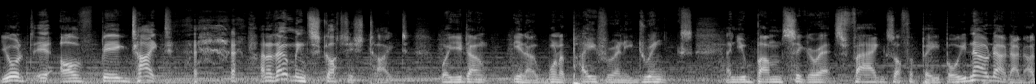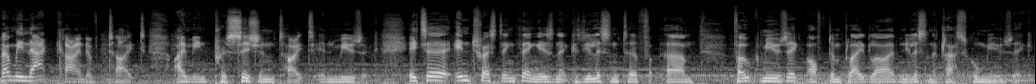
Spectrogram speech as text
your of being tight. And i don't mean scottish tight where you don't you know want to pay for any drinks and you bum cigarettes fags off of people. No no no no i don't mean that kind of tight. I mean precision tight in music. It's an interesting thing isn't it? Because you listen to um, folk music, often played live, and you listen to classical music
